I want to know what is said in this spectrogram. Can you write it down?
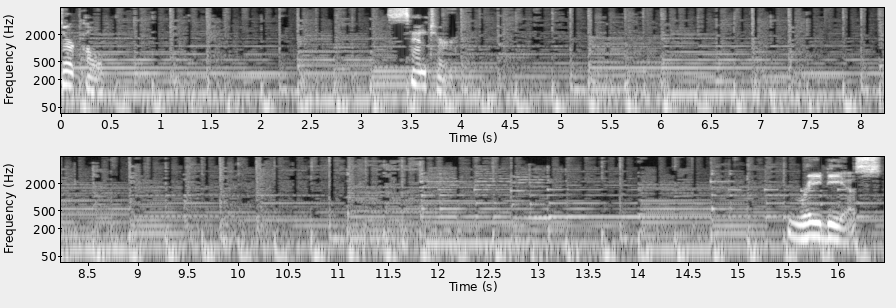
circle, center, radius,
